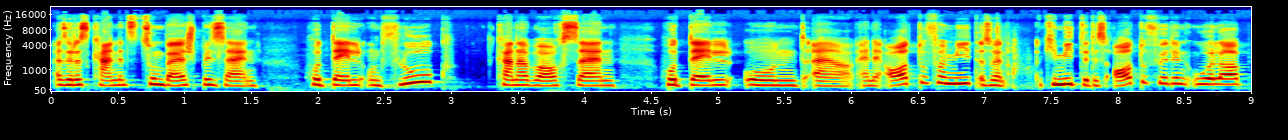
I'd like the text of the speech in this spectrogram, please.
Also das kann jetzt zum Beispiel sein Hotel und Flug, kann aber auch sein Hotel und äh, eine Autovermiet, also ein gemietetes Auto für den Urlaub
